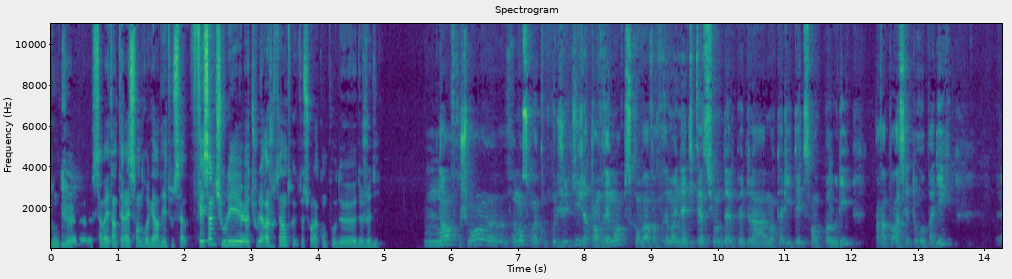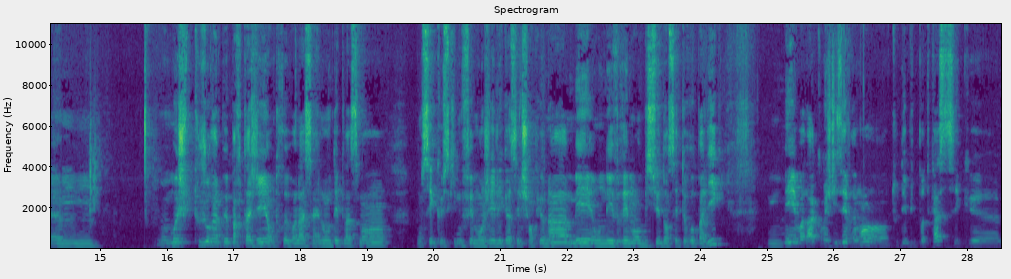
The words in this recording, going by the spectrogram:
Donc mm. ça va être intéressant de regarder tout ça. Fais ça, tu voulais, tu voulais rajouter un truc sur la compo de, de jeudi? Non, franchement, euh, vraiment sur la compo de jeudi, j'attends vraiment, parce qu'on va avoir vraiment une indication d'un peu de la mentalité de Sampaoli par rapport à cette Europa League. Moi, je suis toujours un peu partagé entre, voilà, c'est un long déplacement, on sait que ce qui nous fait manger, les gars, c'est le championnat, mais on est vraiment ambitieux dans cette Europa League. Mais voilà, comme je disais vraiment en tout début de podcast, c'est que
